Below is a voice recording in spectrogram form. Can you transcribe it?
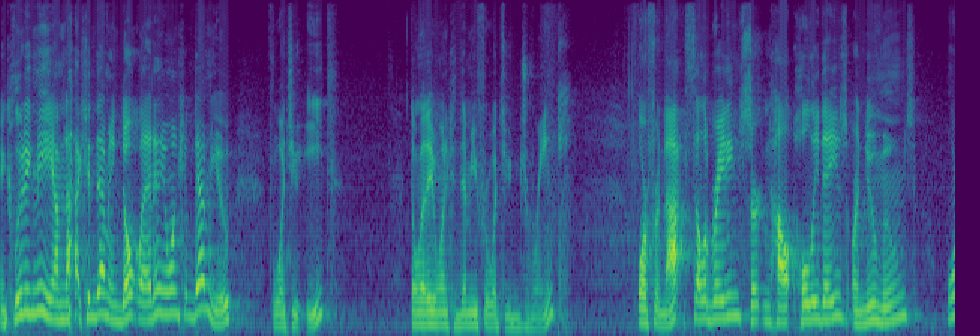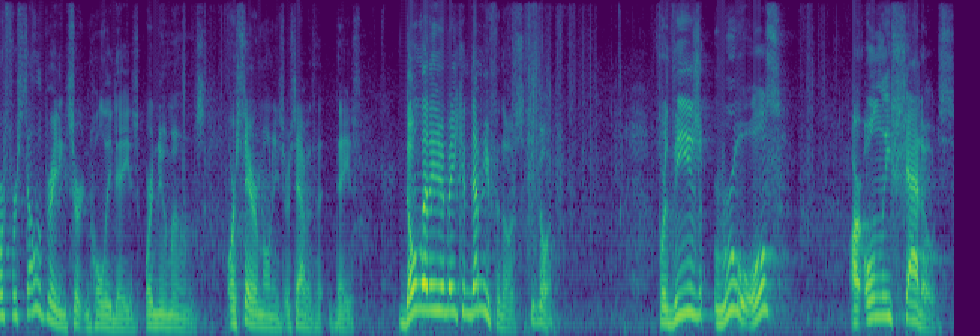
including me, I'm not condemning, don't let anyone condemn you for what you eat. Don't let anyone condemn you for what you drink or for not celebrating certain holy days or new moons or for celebrating certain holy days or new moons or ceremonies or Sabbath days. Don't let anybody condemn you for those. Keep going. For these rules are only shadows,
